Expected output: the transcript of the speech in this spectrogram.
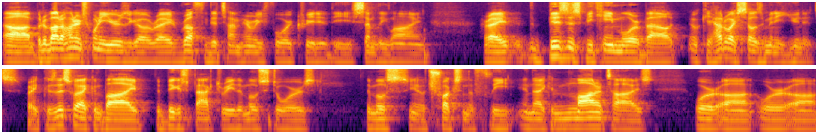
Uh, but about 120 years ago, right, roughly the time Henry Ford created the assembly line, right, the business became more about okay, how do I sell as many units, right? Because this way I can buy the biggest factory, the most stores, the most you know trucks in the fleet, and I can monetize or uh, or uh,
